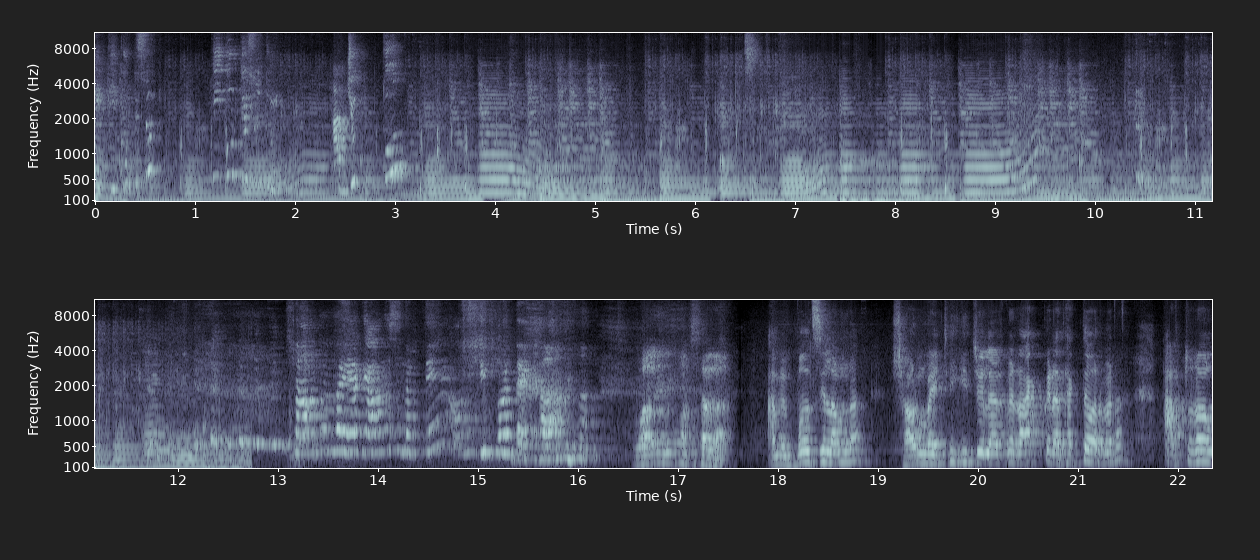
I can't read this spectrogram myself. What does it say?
এই কি করতেছো? কি করতেছো তুমি? আজব তো আমি বলছিলাম না শাওন ভাই ঠিকই চলে আসবে রাগ করে থাকতে পারবে না। আফটার অল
